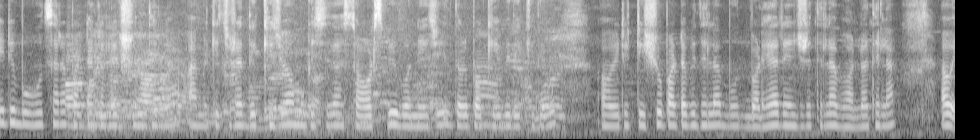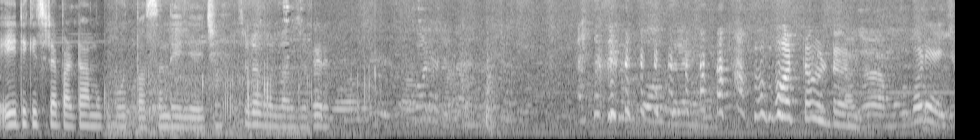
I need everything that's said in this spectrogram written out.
एटी बहुत सारा पटा कलेक्शन थी आम कि देखीजु आम किसी सर्ट्स भी बन पक भी देखीद आठ टीस्यू पट भी थी बहुत बढ़िया रेंज रहा भल था आई किटा पट आमको बहुत पसंद हो जाए भल लगे ଘଣ୍ଟା ବଢ଼ିଆ ହେଇଛି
